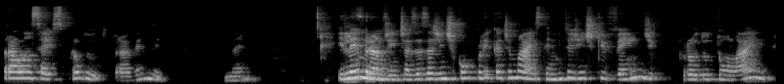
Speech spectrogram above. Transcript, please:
para lançar esse produto, para vender, né? E lembrando, gente, às vezes a gente complica demais. Tem muita gente que vende produto online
